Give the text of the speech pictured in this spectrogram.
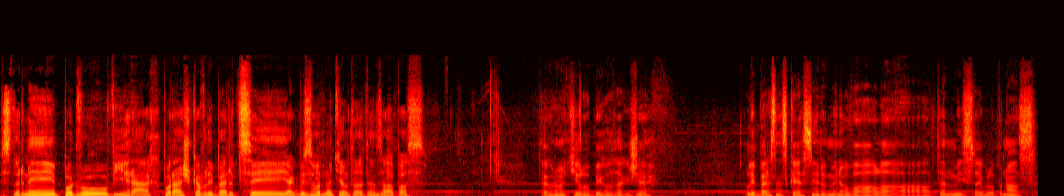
Strny po dvou výhrách, porážka v Liberci, jak bys hodnotil ten zápas? Tak hodnotil bych ho tak, že Liberec dneska jasně dominoval a ten výsledek byl pro nás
